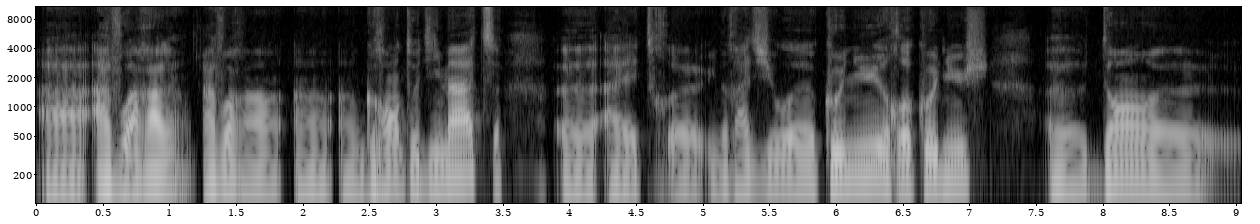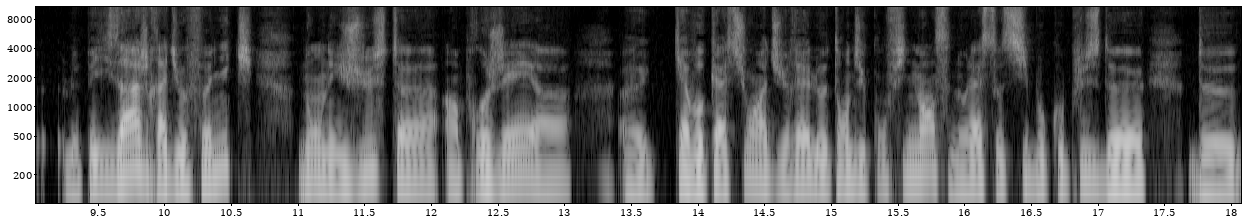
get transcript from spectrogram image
à avoir, avoir un, un, grand audimat, à être une radio connue, reconnue. dans le paysage radiophonique. Nous, on est juste un projet euh, qui a vocation à durer le temps du confinement. Ça nous laisse aussi beaucoup plus de, de,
